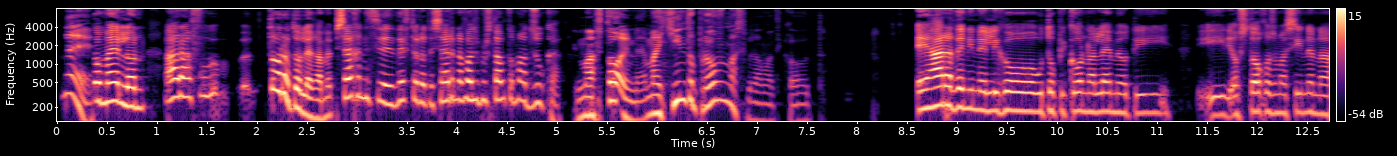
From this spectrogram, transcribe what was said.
Ναι. Το μέλλον. Άρα, αφού τώρα το λέγαμε, ψάχνεις δεύτερο τεσσάρι να βάλεις μπροστά από το Ματζούκα. Μα αυτό είναι. Μα εκεί είναι το πρόβλημα στην πραγματικότητα. Ε, άρα δεν είναι λίγο ουτοπικό να λέμε ότι ο στόχος μας είναι να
